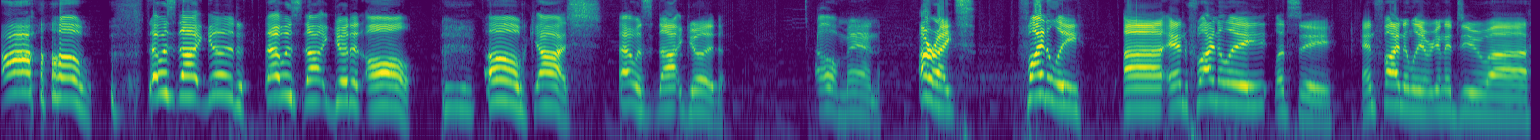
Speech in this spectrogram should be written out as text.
Oh! That was not good. That was not good at all. Oh gosh. That was not good. Oh man. Alright. Finally, uh, and finally, let's see. And finally, we're gonna do, uh,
